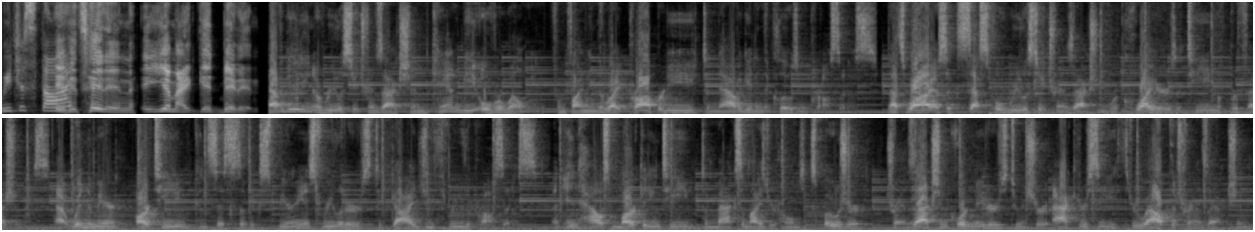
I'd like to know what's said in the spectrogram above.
We just thought. If it's hidden, you might get bitten. Navigating a real estate transaction can be overwhelming, from finding the right property to navigating the closing process. That's why a successful real estate transaction requires a team of professionals. At Windermere, our team consists of experienced realtors to guide you through the process, an in-house marketing team to maximize your home's exposure, transaction coordinators to ensure accuracy throughout the transaction,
